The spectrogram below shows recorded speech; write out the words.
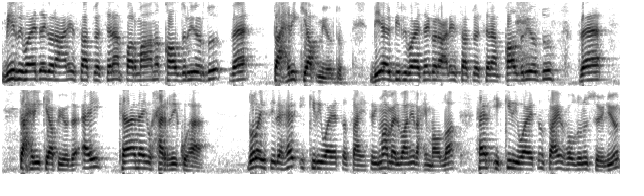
Bir rivayete göre aleyhissalatü vesselam parmağını kaldırıyordu ve tahrik yapmıyordu. Diğer bir rivayete göre aleyhissalatü vesselam kaldırıyordu ve tahrik yapıyordu. Ey kâne yuharrikuha. Dolayısıyla her iki rivayet de sahihtir. İmam Elbani Rahimahullah her iki rivayetin sahih olduğunu söylüyor.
